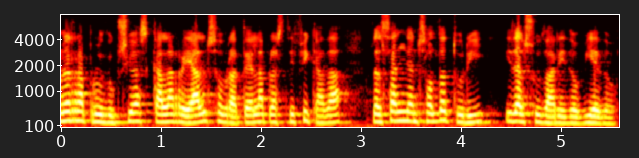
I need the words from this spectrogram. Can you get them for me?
una reproducció a escala real sobre tela plastificada del Sant Llençol de Turí i del Sudari d'Oviedo.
